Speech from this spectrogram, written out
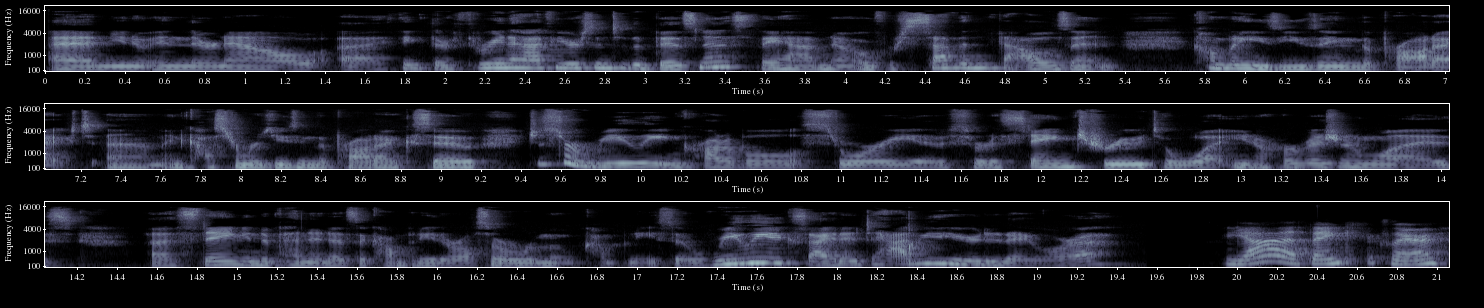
And, you know, in there now, uh, I think they're three and a half years into the business. They have now over 7,000 companies using the product um, and customers using the product. So just a really incredible story of sort of staying true to what, you know, her vision was, uh, staying independent as a company. They're also a remote company. So really excited to have you here today, Laura. Yeah, thank you, Claire.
